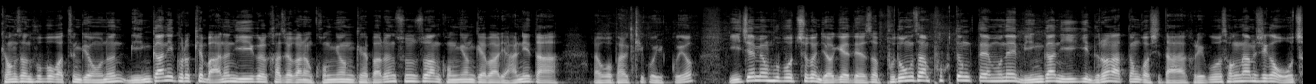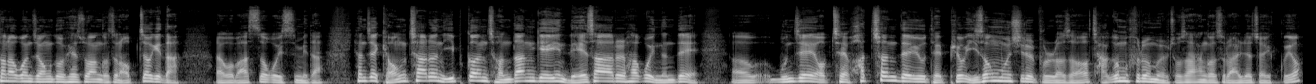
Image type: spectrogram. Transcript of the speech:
경선 후보 같은 경우는 민간이 그렇게 많은 이익을 가져가는 공영 개발은 순수한 공영 개발이 아니다. 라고 밝히고 있고요. 이재명 후보 측은 여기에 대해서 부동산 폭등 때문에 민간 이익이 늘어났던 것이다. 그리고 성남시가 5천억 원 정도 회수한 것은 업적이다. 라고 맞서고 있습니다. 현재 경찰은 입건 전 단계인 내사를 하고 있는데 어 문제 업체 화천대유 대표 이성문 씨를 불러서 자금 흐름을 조사한 것으로 알려져 있고요.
